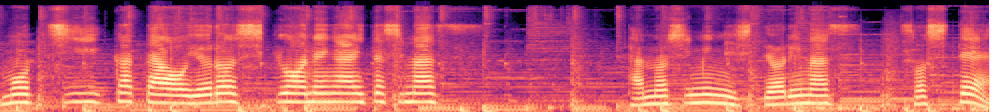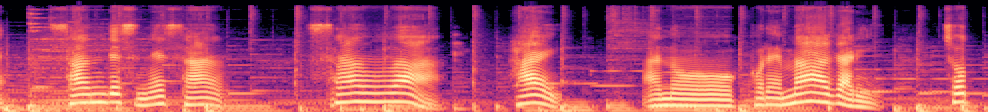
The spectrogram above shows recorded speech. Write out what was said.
用い方をよろしくお願いいたします。楽しみにしております。そして3ですね。3 3ははい。あのー、これマーガリン。ちょっと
